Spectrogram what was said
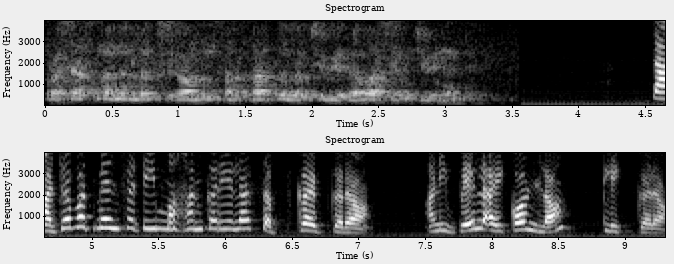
प्रशासनानं लक्ष घालून सरकारचं लक्ष वेधावं अशी आमची विनंती ताज्या बातम्यांसाठी महान करेला सबस्क्राईब करा आणि बेल आयकॉनला क्लिक करा.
